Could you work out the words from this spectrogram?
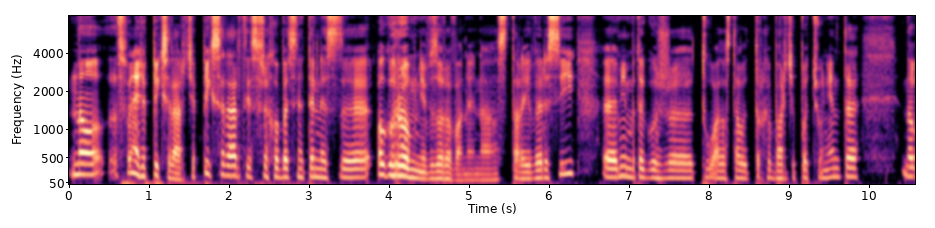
no, wspomniałeś o pixelarcie. Pixel art jest wszechobecny, ten jest y, ogromnie wzorowany na starej wersji, y, mimo tego, że tła zostały trochę bardziej podciągnięte. No,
